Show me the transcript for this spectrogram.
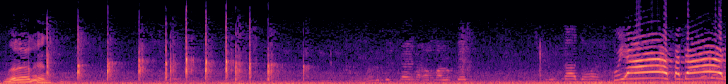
Dali, alin. Malupit kayo, baka malupit. Delikado ka. Kuya! Padal!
